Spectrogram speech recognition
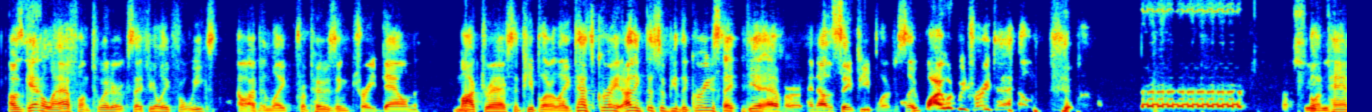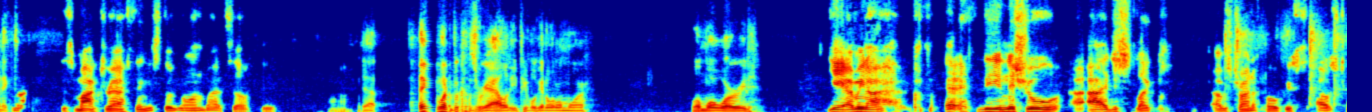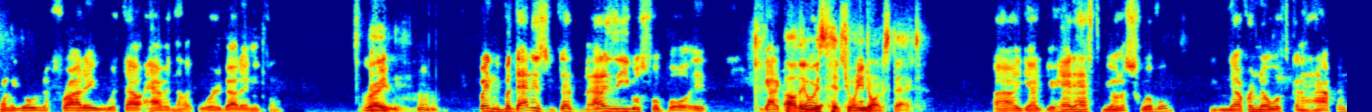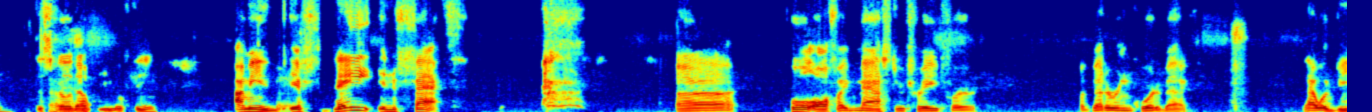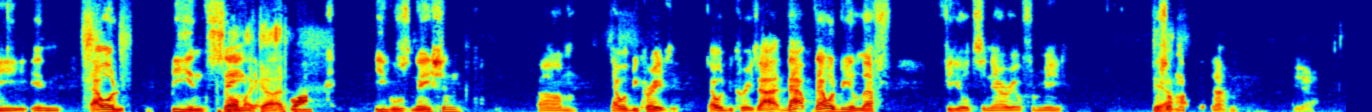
I was getting a laugh on Twitter because I feel like for weeks now I've been like proposing trade down mock drafts, and people are like, "That's great. I think this would be the greatest idea ever." And now the same people are just like, "Why would we trade down?" See, Oh, I this, panicked. this mock draft thing is still going by itself, dude. Uh-huh. Yep. I think when it becomes reality, people get a little more, a little more worried. Yeah, I mean, I, the initial, I I just like, I was trying to focus. I was trying to go into Friday without having to like worry about anything. Right. But but that is that that is Eagles football. It you got Oh, they always hit you when you don't expect. Uh, you got your head has to be on a swivel. You never know what's going to happen. with This Oh, yeah. Philadelphia Eagles team. I mean, if they in fact uh, pull off a master trade for a veteran quarterback, that would be in that would be insane. Oh my god. Eagles Nation. Um, that would be crazy. That would be crazy. I, that that would be a left field scenario for me. For Yeah. something like that. to happen.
